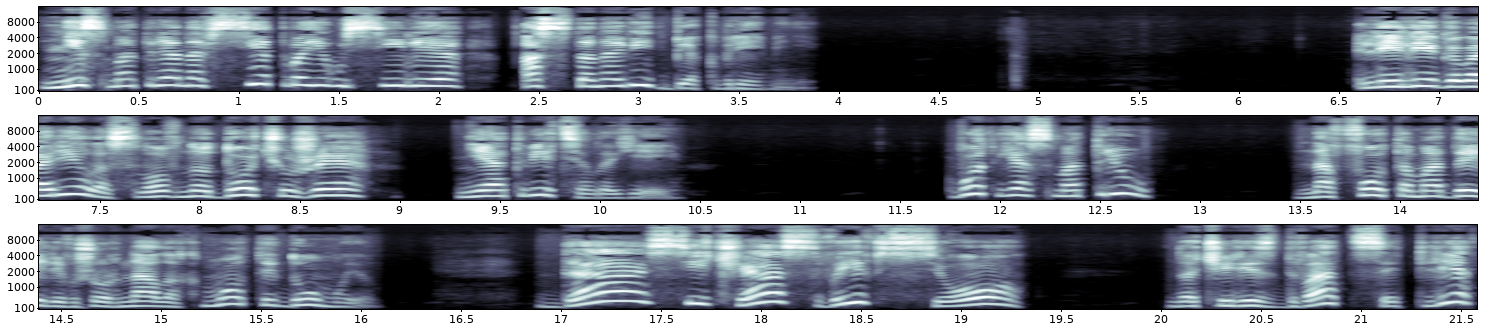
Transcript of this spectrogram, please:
несмотря на все твои усилия остановить бег времени. Лили говорила, словно дочь уже не ответила ей. Вот я смотрю на фотомодели в журналах мод и думаю, да, сейчас вы все, но через двадцать лет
